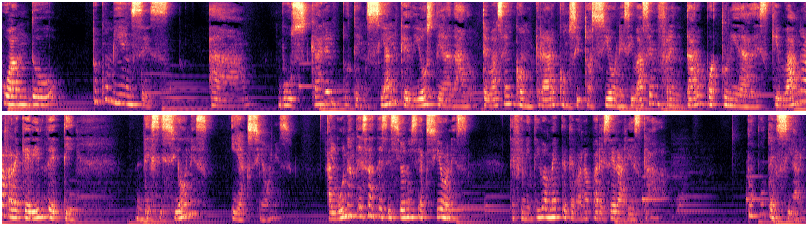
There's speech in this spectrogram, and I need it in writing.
Cuando tú comiences a buscar el potencial que Dios te ha dado, te vas a encontrar con situaciones y vas a enfrentar oportunidades que van a requerir de ti decisiones y acciones. Algunas de esas decisiones y acciones definitivamente te van a parecer arriesgadas. Tu potencial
